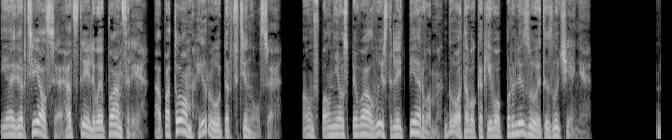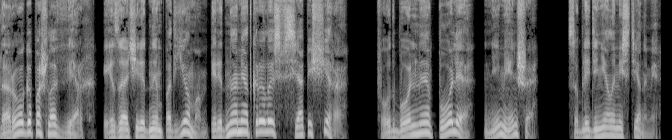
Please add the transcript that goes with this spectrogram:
Я вертелся, отстреливая панцири, а потом и Руперт втянулся. Он вполне успевал выстрелить первым, до того, как его парализует излучение. Дорога пошла вверх, и за очередным подъемом перед нами открылась вся пещера. Футбольное поле, не меньше. С обледенелыми стенами,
